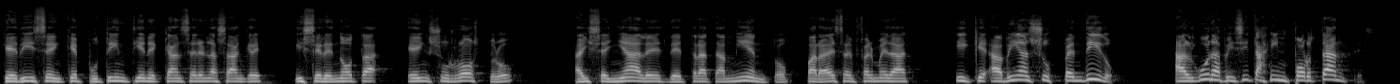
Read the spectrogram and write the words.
que dicen que Putin tiene cáncer en la sangre y se le nota en su rostro, hay señales de tratamiento para esa enfermedad y que habían suspendido algunas visitas importantes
